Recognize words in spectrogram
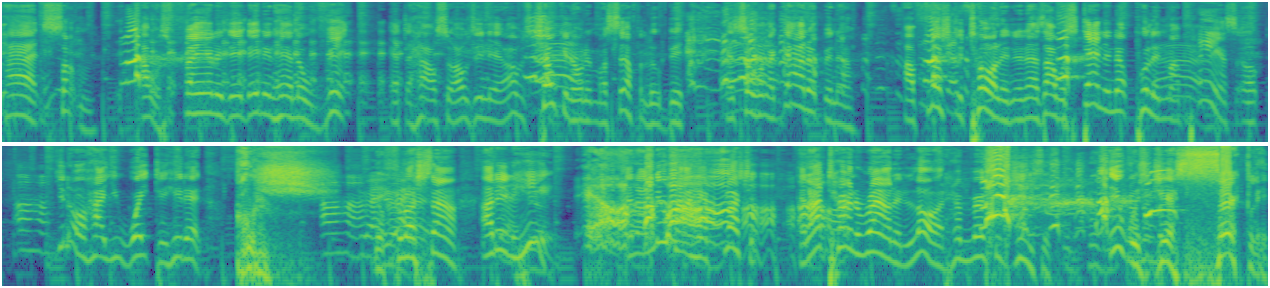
hide something. I was fanning. They, they didn't have no vent at the house, so I was in there. I was choking on it myself a little bit. And so when I got up and I I flushed the toilet, and as I was standing up pulling my pants up, you know how you wait to hear that whoosh, the flush sound? I didn't hear it. And I knew how I had flushed it. And I turned around, and Lord, have mercy, Jesus. It was just circling.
